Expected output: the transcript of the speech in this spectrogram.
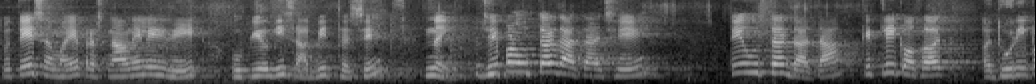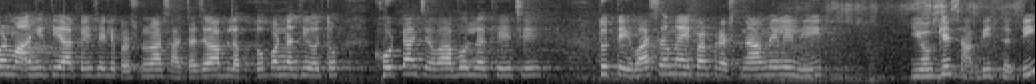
તો તે સમયે પ્રશ્નાવલીની રીત ઉપયોગી સાબિત થશે નહીં. જે પણ ઉત્તરદાતા છે, તે ઉત્તરદાતા કેટલીક વખત અધૂરી પણ માહિતી આપે છે, એટલે પ્રશ્નોના સાચા જવાબ લખતો પણ નથી હોતો ખોટા જવાબો લખે છે, તો તેવા સમયે પણ પ્રશ્નાવલીની રીત યોગ્ય સાબિત થતી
